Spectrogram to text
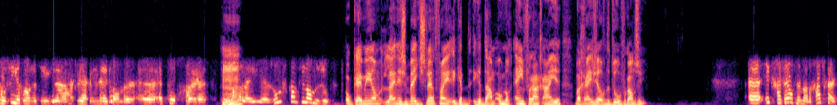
Dan zie je gewoon dat die uh, hardwerkende Nederlander uh, er toch mm. allerlei zonvakantielanden zoekt. Oké, okay, Mirjam, lijn is een beetje slecht van je. Ik heb, ik heb daarom ook nog één vraag aan je. Waar ga je zelf naartoe op vakantie? ik ga zelf naar Madagaskar.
